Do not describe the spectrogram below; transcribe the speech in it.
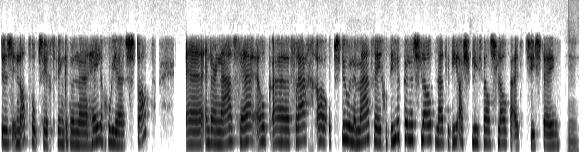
Dus in dat opzicht vind ik het een hele goede stap. Uh, en daarnaast hè, ook uh, vraag uh, op stuwende maatregel die we kunnen slopen. Laten we die alsjeblieft wel slopen uit het systeem. Hmm.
